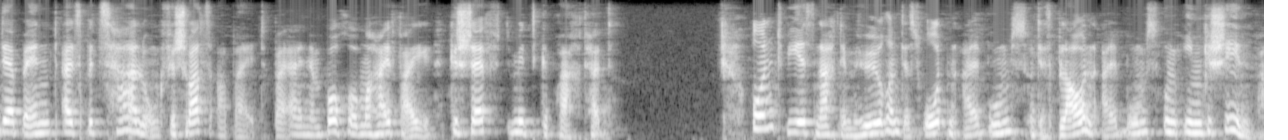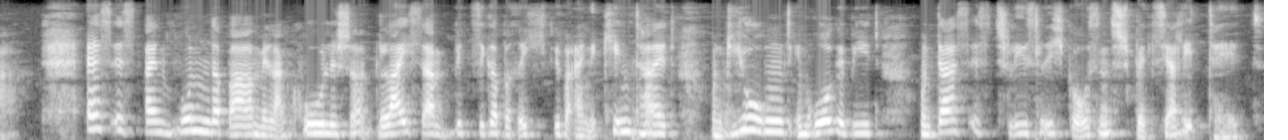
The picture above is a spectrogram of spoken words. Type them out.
der Band als Bezahlung für Schwarzarbeit bei einem Bochumer Hi-Fi-Geschäft mitgebracht hat. Und wie es nach dem Hören des roten Albums und des blauen Albums um ihn geschehen war. Es ist ein wunderbar melancholischer, gleichsam witziger Bericht über eine Kindheit und Jugend im Ruhrgebiet und das ist schließlich Gosens Spezialität.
